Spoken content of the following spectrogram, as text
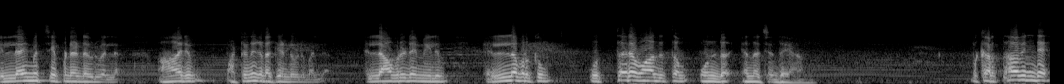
ഇല്ലായ്മ ചെയ്യപ്പെടേണ്ടവരുമല്ല. ആരും പട്ടിണി കിടക്കേണ്ടവരുമല്ല. എല്ലാവരുടെ മേലും എല്ലാവർക്കും ഉത്തരവാദിത്വം ഉണ്ട് എന്ന ചിന്തയാണ്. കർത്താവിന്റെ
